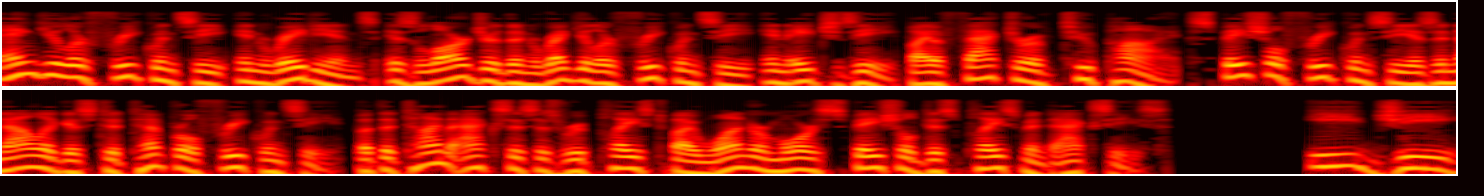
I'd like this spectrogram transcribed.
Angular frequency in radians is larger than regular frequency in Hz by a factor of 2 pi. Spatial frequency is analogous to temporal frequency, but the time axis is replaced by one or more spatial displacement axes. E.g.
